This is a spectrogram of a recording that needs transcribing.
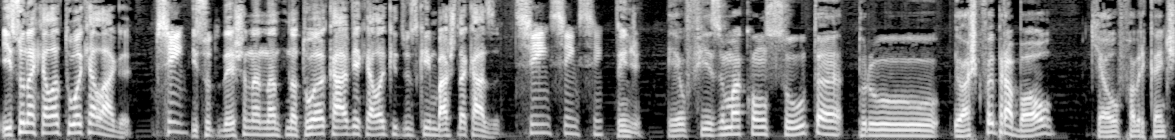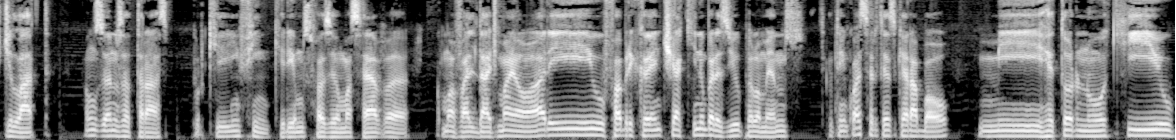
Isso naquela tua que alaga. Sim. Isso tu deixa na, na, na tua cave, aquela que diz que é embaixo da casa. Sim, sim, sim. Entendi. Eu fiz uma consulta pro. Eu acho que foi pra Ball, que é o fabricante de lata, há uns anos atrás. Porque, enfim, queríamos fazer uma serva com uma validade maior e o fabricante aqui no Brasil, pelo menos, eu tenho quase certeza que era a Ball, me retornou que o,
